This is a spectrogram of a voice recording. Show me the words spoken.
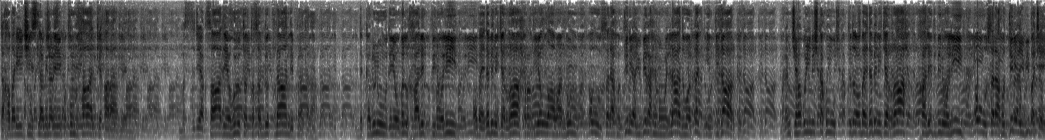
ته خبر یې چې اسلامي نړۍ په کوم حال کې قرار لري مسجد اقصا د يهودو تر تسلط لاندې پرته ده د کلونو د یو بل خالد بن ولید عبیده بن جراح رضی الله عنهم او صلاح الدین ایوبی رحمه الله د ورتګ انتظار کوي منم چې هغوی نشته خو ته د عبیده بن جراح خالد بن ولید او صلاح الدین ایوبی بچي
